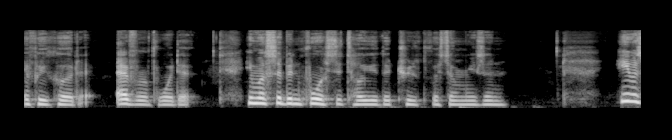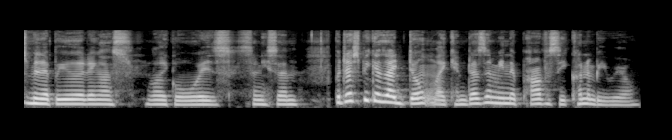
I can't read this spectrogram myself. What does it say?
if he could ever avoid it. He must have been forced to tell you the truth for some reason. He was manipulating us, like always, Sunny said. But just because I don't like him doesn't mean the prophecy couldn't be real.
